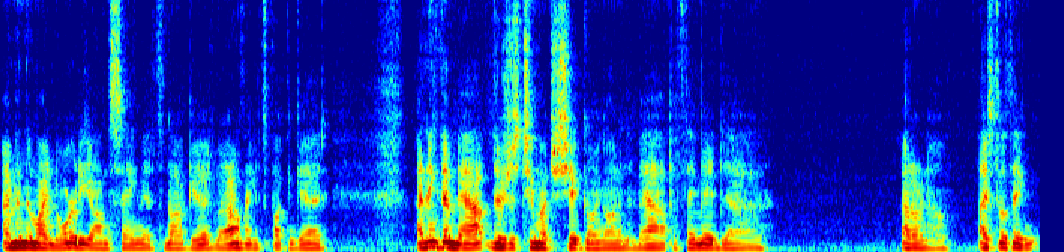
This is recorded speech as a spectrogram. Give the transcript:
I'm in the minority on saying that it's not good, but I don't think it's fucking good. I think the map. There's just too much shit going on in the map. If they made, uh, I don't know. I still think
